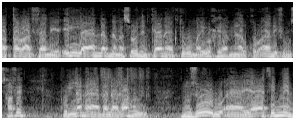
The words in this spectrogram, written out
الطبعة الثانية. إلا أن ابن مسعود كان يكتب ما يوحي من القرآن في مصحفه كلما بلغه نزول آيات منه.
